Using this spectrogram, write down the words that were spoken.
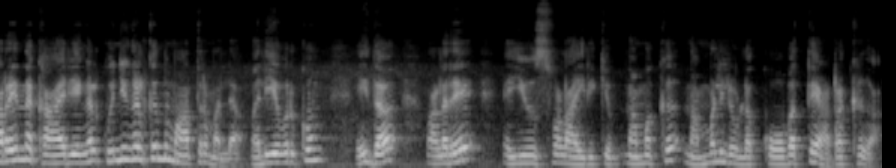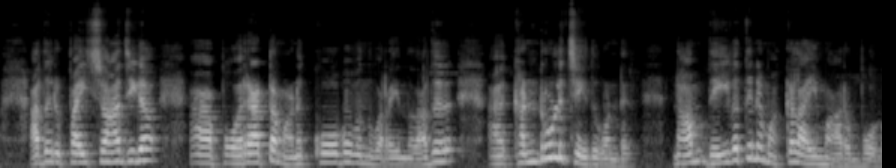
പറയുന്ന കാര്യങ്ങൾ കുഞ്ഞുങ്ങൾക്കെന്ന് മാത്രമല്ല വലിയവർക്കും ഇത് വളരെ യൂസ്ഫുൾ ആയിരിക്കും. നമുക്ക് നമ്മളിലുള്ള കോപത്തെ അടക്കുക. അതൊരു പൈശാചിക പോരാട്ടമാണ് കോപമെന്ന് പറയുന്നത്. അത് കൺട്രോൾ ചെയ്തുകൊണ്ട് നാം ദൈവത്തിന്റെ മക്കളായി മാറുമ്പോൾ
